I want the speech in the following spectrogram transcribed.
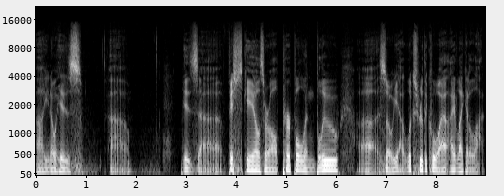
Uh, you know his uh, his uh, fish scales are all purple and blue. Uh, so yeah, it looks really cool. I, I, like it a lot.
